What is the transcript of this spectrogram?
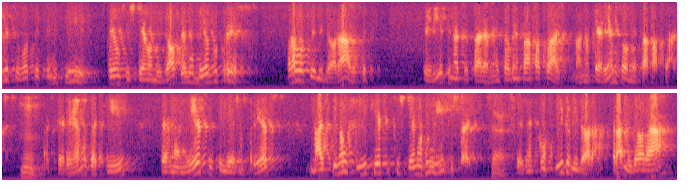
isso, você tem que ter um sistema melhor pelo mesmo preço. Para você melhorar, você teria que necessariamente aumentar a passagem. Nós não queremos aumentar a passagem. Hum. Nós queremos aqui permaneça esse mesmo preço, mas que não fique esse sistema ruim que está aí. Certo. Que a gente consiga melhorar. Para melhorar,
